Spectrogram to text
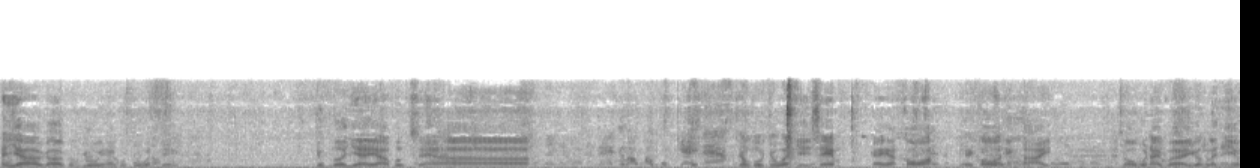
thấy giờ cũng vui ha, cô chú anh chị. Chút nữa về ờ, phước sẽ ờ, cho cô chú anh chị xem cái kho cái kho hiện tại. Đồ bữa nay về rất là nhiều.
